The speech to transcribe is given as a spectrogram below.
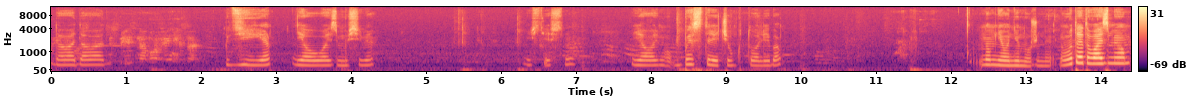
Давай, давай. Где? Я его возьму себе. Естественно. Я возьму быстрее, чем кто-либо. Но мне он не нужен. Вот это возьмем.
